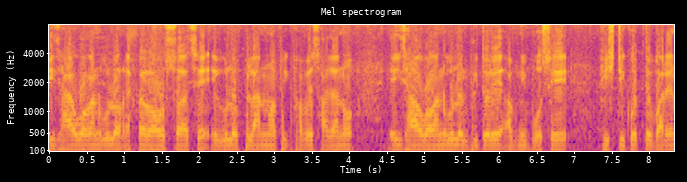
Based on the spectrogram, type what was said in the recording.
এই ঝাউ বাগানগুলোর একটা রহস্য আছে, এগুলো প্ল্যান মাফিকভাবে সাজানো। এই ঝাউ বাগানগুলোর ভিতরে আপনি বসে ফিস্টি করতে পারেন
